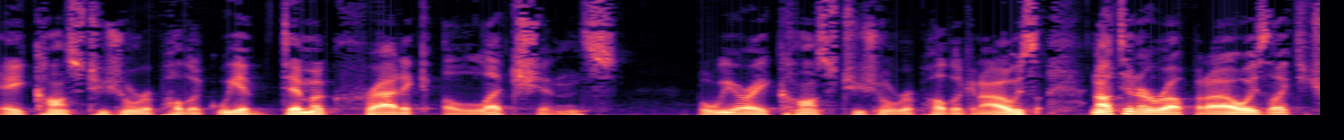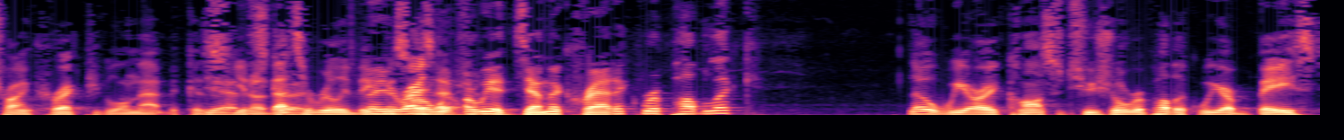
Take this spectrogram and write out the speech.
a constitutional republic. We have democratic elections, but we are a constitutional republic. And I always, not to interrupt, but I always like to try and correct people on that because, Yeah, you know, that's a really big No, right. are we a democratic republic? No, we are a constitutional republic. We are based.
